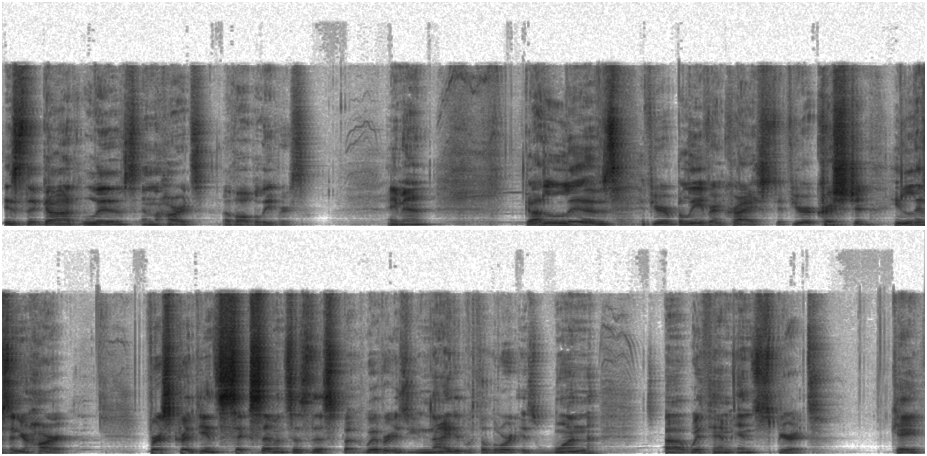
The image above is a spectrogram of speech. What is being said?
is that God lives in the hearts of all believers. Amen. God lives, if you're a believer in Christ, if you're a Christian, He lives in your heart. 1 Corinthians 6 7 says this, but whoever is united with the Lord is one uh, with Him in spirit. Okay?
